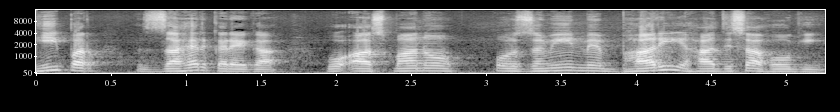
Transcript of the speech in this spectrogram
ہی پر ظاہر کرے گا۔ وہ آسمانوں اور زمین میں بھاری حادثہ ہوگی۔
